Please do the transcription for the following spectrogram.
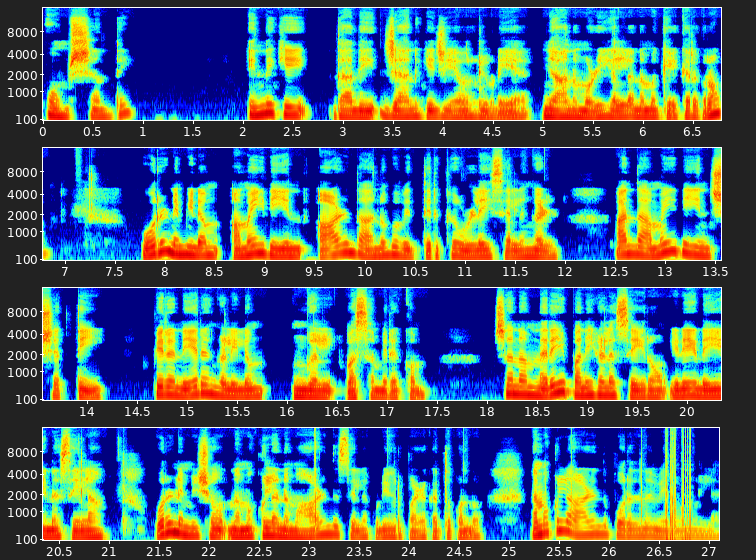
ஓம் சாந்தி. இன்னைக்கு தாதி ஜானகிஜி அவர்களுடைய ஞான மொழிகள்ல நம்ம கேட்கிறோம். ஒரு நிமிடம் அமைதியின் ஆழ்ந்த அனுபவத்திற்கு உள்ளே செல்லுங்கள். அந்த அமைதியின் சக்தி பிற நேரங்களிலும் உங்கள் வசம் இருக்கும். ஸோ நாம் நிறைய பணிகளை செய்கிறோம் இடையிடையே என்ன செய்யலாம்? ஒரு நிமிஷம் நமக்குள்ள நம்ம ஆழ்ந்து செல்லக்கூடிய ஒரு பழக்கத்தை கொண்டோம். நமக்குள்ள ஆழ்ந்து போகிறதுனா வேற ஒன்றும் இல்லை.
